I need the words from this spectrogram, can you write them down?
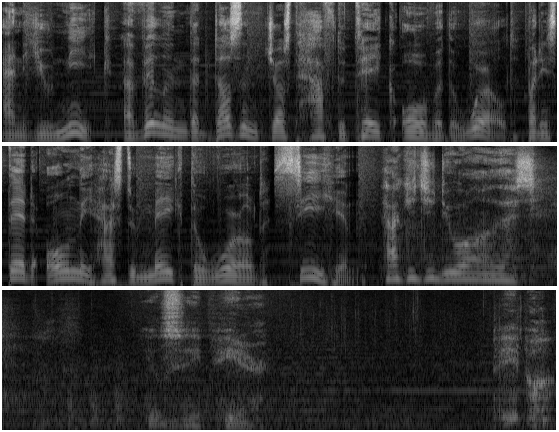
and unique. A villain that doesn't just have to take over the world, but instead only has to make the world see him. How could you do all this? You'll see, Peter. People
